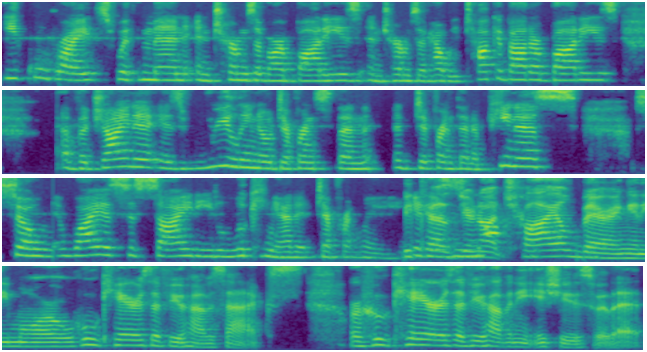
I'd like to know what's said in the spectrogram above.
equal rights with men in terms of our bodies, in terms of how we talk about our bodies. A vagina is really no difference than different than a penis. So why is society looking at it differently? Because you're not, not childbearing anymore. Who cares if you have sex? Or who cares if you have any issues with it?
